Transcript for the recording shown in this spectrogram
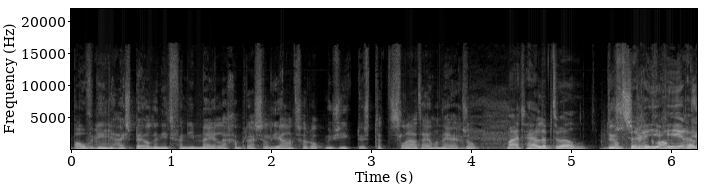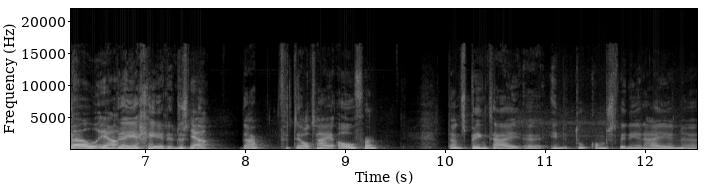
bovendien, hij speelde niet van die melige Braziliaanse rockmuziek. Dus dat slaat helemaal nergens op. Maar het helpt wel. Dus want ze er kwam- reageren wel. Ja. Reageerden. Dus nou, daar vertelt hij over. Dan springt hij eh, in de toekomst, wanneer hij een, eh,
